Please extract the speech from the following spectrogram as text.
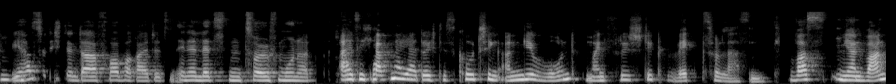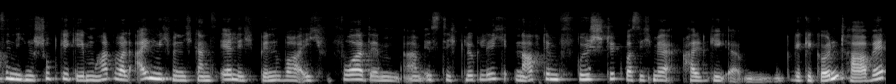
Wie mhm. hast du dich denn da vorbereitet in den letzten zwölf Monaten? Also ich habe mir ja durch das Coaching angewohnt, mein Frühstück wegzulassen. Was mir einen wahnsinnigen Schub gegeben hat, weil eigentlich, wenn ich ganz ehrlich bin, war ich vor dem ähm, Ist dich glücklich, nach dem Frühstück, was ich mir halt ge ähm, gegönnt habe,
